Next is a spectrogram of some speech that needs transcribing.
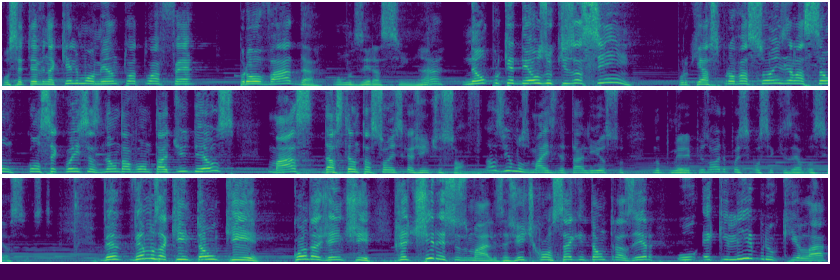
Você teve naquele momento a tua fé provada, vamos dizer assim, né? Não porque Deus o quis assim, porque as provações elas são consequências não da vontade de Deus, mas das tentações que a gente sofre. Nós vimos mais detalhe isso no primeiro episódio, depois se você quiser você assista. Vemos aqui então que quando a gente retira esses males, a gente consegue então trazer o equilíbrio que lá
